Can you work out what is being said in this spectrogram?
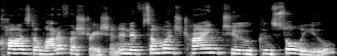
caused a lot of frustration, and if someone's trying to console you,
